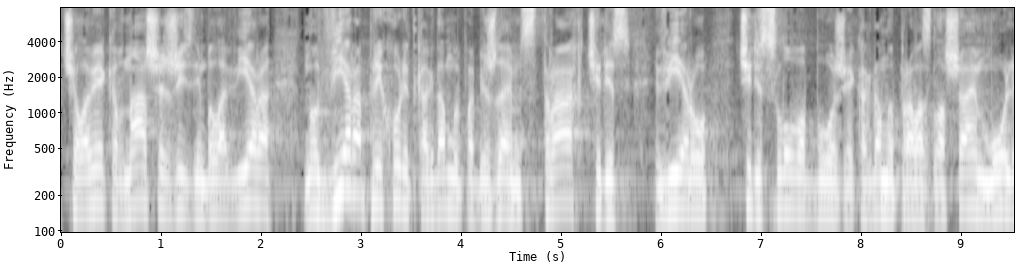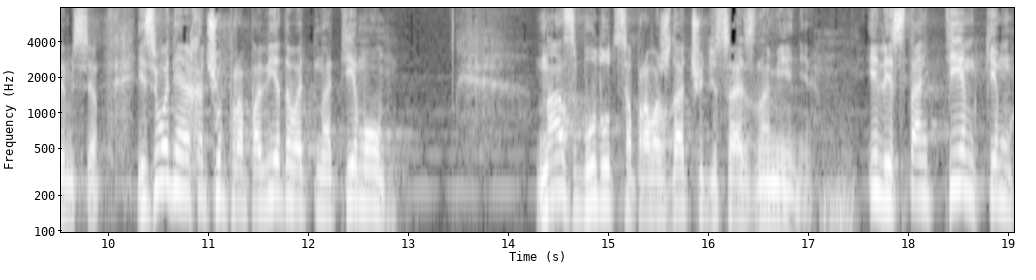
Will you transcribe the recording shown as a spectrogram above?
человека, в нашей жизни была вера. Но вера приходит, когда мы побеждаем страх через веру, через Слово Божие, когда мы провозглашаем, молимся. И сегодня я хочу проповедовать на тему «Нас будут сопровождать чудеса и знамения» или стань тем, кем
